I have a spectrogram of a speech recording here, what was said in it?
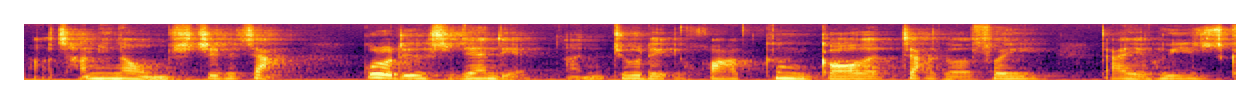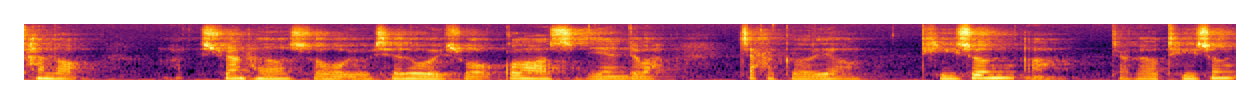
啊，产品呢我们是这个价，过了这个时间点啊，你就得花更高的价格，所以大家也会一直看到。宣传的时候，有些都会说过段时间，对吧？价格要提升啊，价格要提升。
